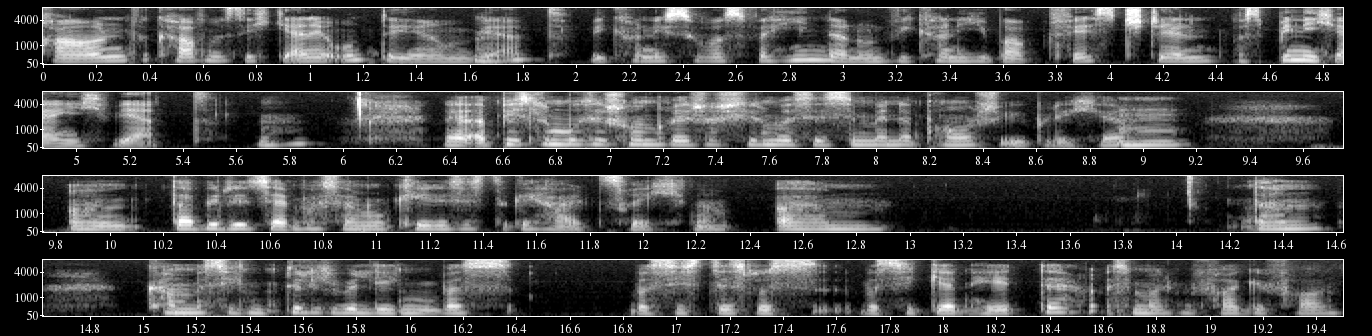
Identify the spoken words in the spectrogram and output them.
Frauen verkaufen sich gerne unter ihrem Mhm. Wert. Wie kann ich sowas verhindern und wie kann ich überhaupt feststellen, was bin ich eigentlich wert? Na, ein bisschen muss ich schon recherchieren, was ist in meiner Branche üblich. Ja? Mhm. Und da würde ich jetzt einfach sagen, okay, das ist der Gehaltsrechner. Ähm, dann kann man sich natürlich überlegen, was, was ist das, was, was ich gern hätte. Also manchmal frage ich Frauen,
